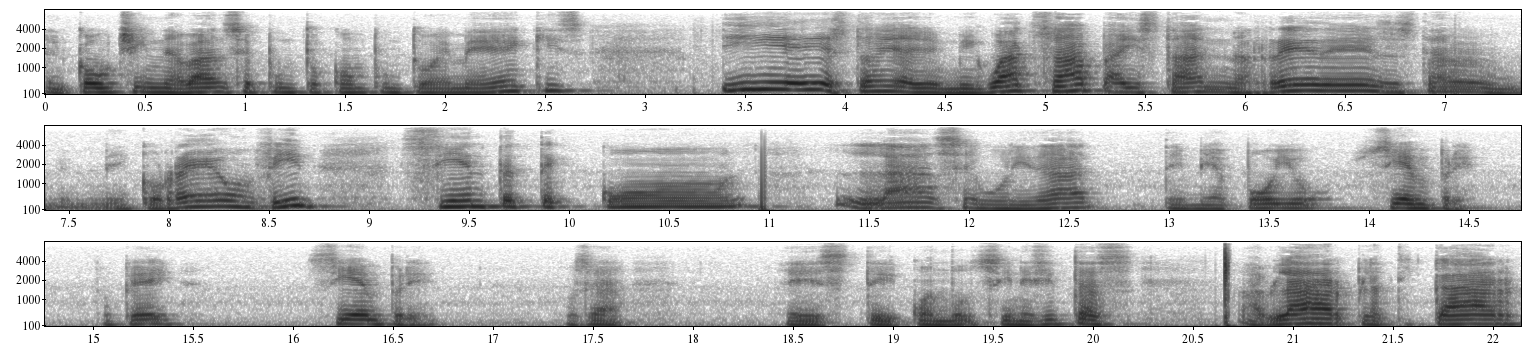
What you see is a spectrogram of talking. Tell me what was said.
en coachingavance.com.mx y estoy en mi WhatsApp, ahí están las redes, está mi correo, en fin, siéntete con la seguridad de mi apoyo siempre, ¿ok? Siempre. O sea, este, cuando si necesitas hablar, platicar,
